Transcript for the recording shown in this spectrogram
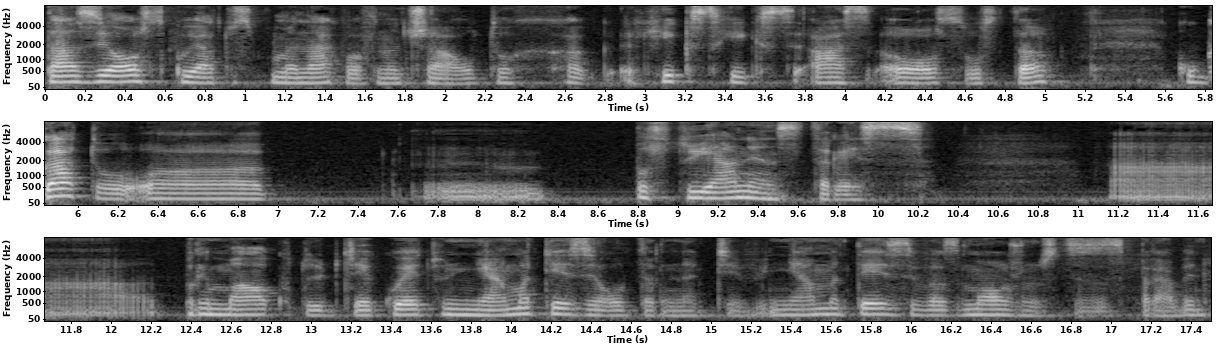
тази ос, която споменах в началото, хикс, хикс, аз, ос, оста, когато постоянен стрес а, при малкото дете, което няма тези альтернативи, няма тези възможности за справяне,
